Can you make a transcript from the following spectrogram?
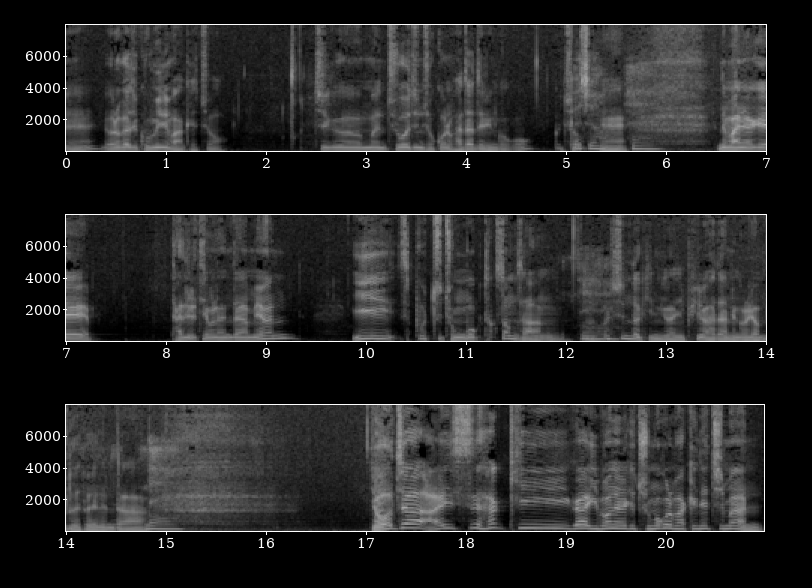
예, 여러 가지 고민이 많겠죠. 지금은 주어진 조건을 받아들인 거고. 그렇죠? 그죠. 예. 네. 근데 만약에 단일 팀을 한다면 이 스포츠 종목 특성상 네. 훨씬 더 긴 기간이 필요하다는 걸 염두에 둬야 된다. 네. 여자 아이스 하키가 이번에 이렇게 주목을 받긴 했지만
